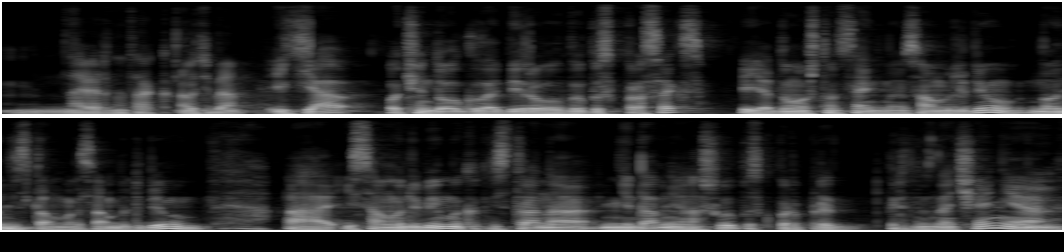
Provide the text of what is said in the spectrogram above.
Наверное, так. А у тебя? Я очень долго лоббировал выпуск про секс, и я думал, что он станет моим самым любимым, но он не стал моим самым любимым. А, и самым любимым, как ни странно, недавний наш выпуск про предназначение. Mm.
